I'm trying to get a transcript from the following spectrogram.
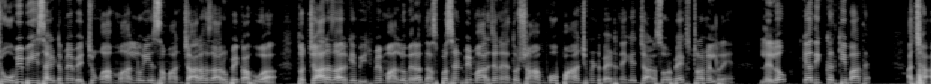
जो भी बीस आइटम मैं बेचूँगा मान लो ये सामान चार हज़ार रुपए का हुआ तो चार हज़ार के बीच में मान लो मेरा दस परसेंट भी मार्जिन है तो शाम को पाँच मिनट बैठने के चार सौ रुपए एक्स्ट्रा मिल रहे हैं। ले लो क्या दिक्कत की बात है? अच्छा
